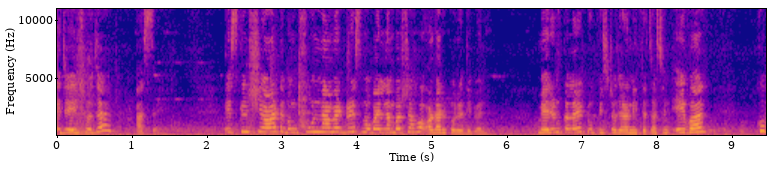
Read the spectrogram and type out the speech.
এই যে এই সোজা আছে। স্ক্রিনশট এবং ফুল নাম অ্যাড্রেস মোবাইল নাম্বার সহ অর্ডার করে দিবেন। মেরুন কালারের টু পিসটা যারা নিতে চাচ্ছেন। এবার খুব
